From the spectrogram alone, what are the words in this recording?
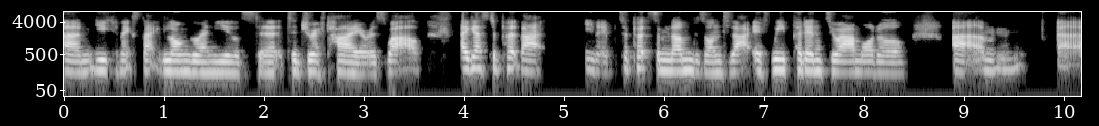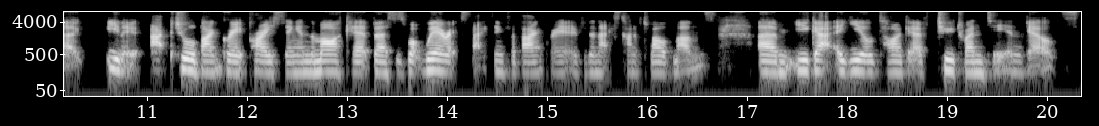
um, you can expect longer end yields to, to drift higher as well. I guess to put that you know to put some numbers onto that if we put into our model um, uh, you know actual bank rate pricing in the market versus what we're expecting for bank rate over the next kind of 12 months um, you get a yield target of 220 in gilts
